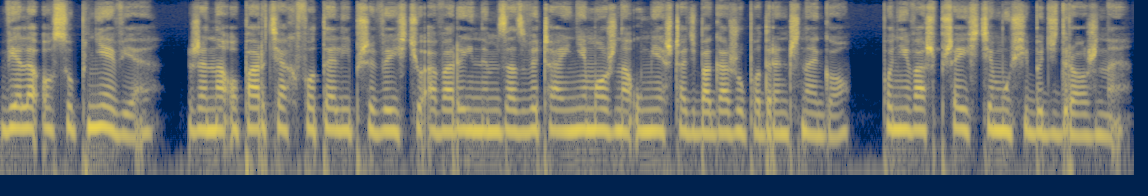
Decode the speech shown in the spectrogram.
wiele osób nie wie, że na oparciach foteli przy wyjściu awaryjnym zazwyczaj nie można umieszczać bagażu podręcznego, ponieważ przejście musi być drożne.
